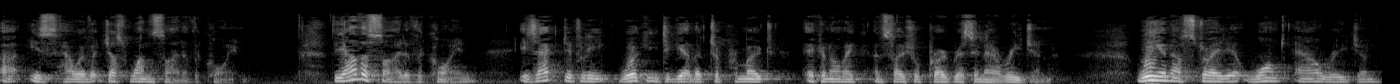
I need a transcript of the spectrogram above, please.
uh, is, however, just one side of the coin. The other side of the coin is actively working together to promote economic and social progress in our region. We in Australia want our region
